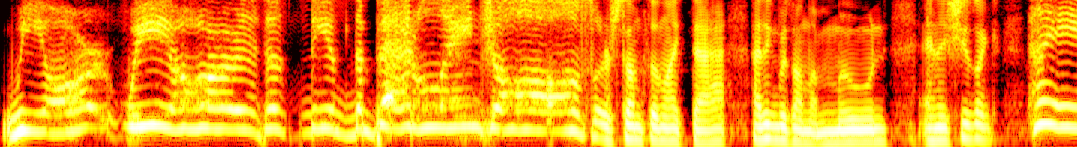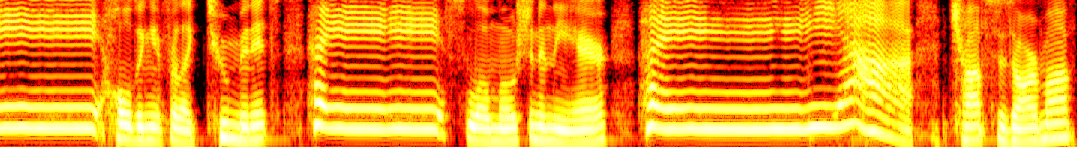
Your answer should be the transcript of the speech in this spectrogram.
"We are, we are the, the the battle angels," or something like that. I think it was on the moon, and then she's like, "Hey," holding it for like two minutes. Hey, slow motion in the air. Hey, yeah, chops his arm off,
